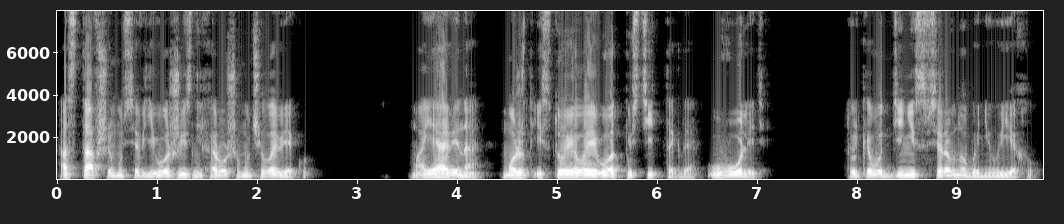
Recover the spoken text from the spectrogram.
оставшемуся в его жизни хорошему человеку. Моя вина. Может, и стоило его отпустить тогда, уволить. Только вот Денис все равно бы не уехал.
